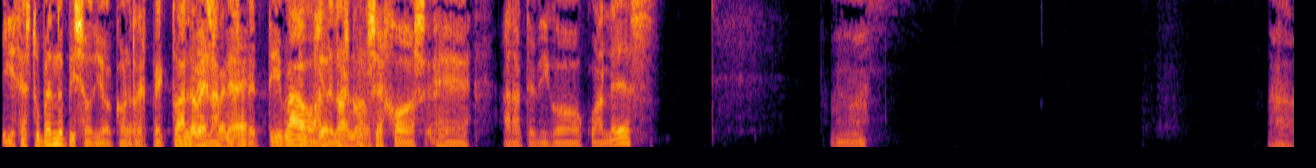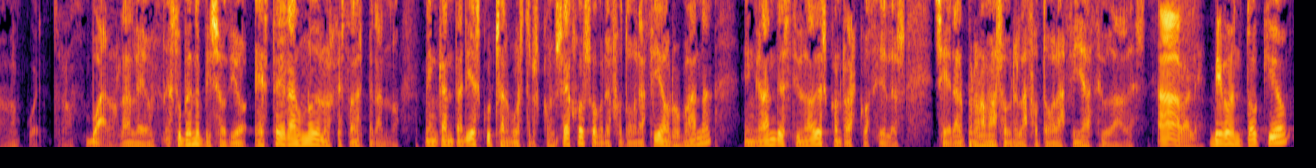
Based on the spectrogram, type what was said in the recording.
Y dice, estupendo episodio con respecto al de la ¿eh? perspectiva o al de los consejos. Eh, ahora te digo cuál es. Mm. Ah, no encuentro. Bueno, la leo. Estupendo episodio. Este era uno de los que estaba esperando. Me encantaría escuchar vuestros consejos sobre fotografía urbana en grandes ciudades con rascocielos. Si era el programa sobre la fotografía ciudades. Ah, vale. Vivo en Tokio.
